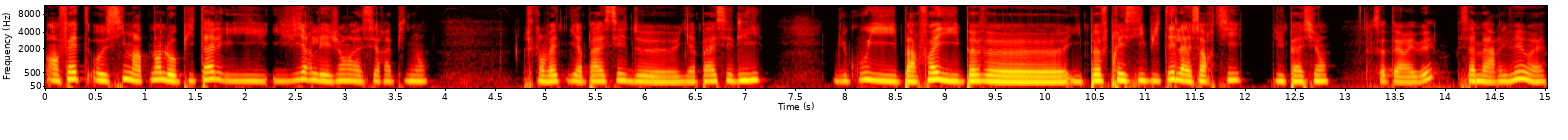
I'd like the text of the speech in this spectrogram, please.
En fait, aussi maintenant, l'hôpital, il, vire les gens assez rapidement. Parce qu'en fait, il n'y a, pas assez de, il a pas assez de lits. Du coup, ils, parfois, ils peuvent, euh, ils peuvent précipiter la sortie du patient. Ça t'est arrivé? Ça m'est arrivé, ouais.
